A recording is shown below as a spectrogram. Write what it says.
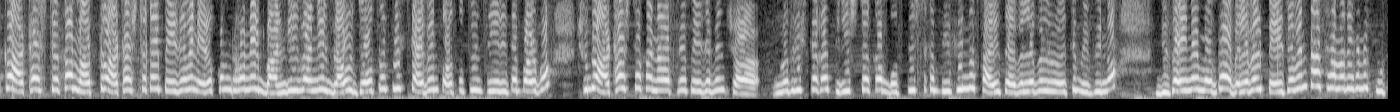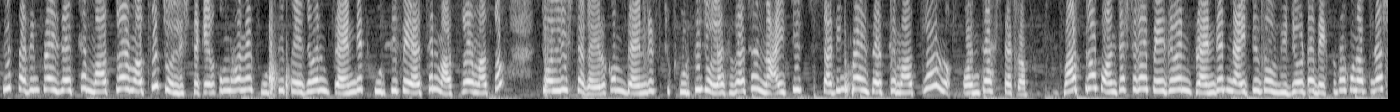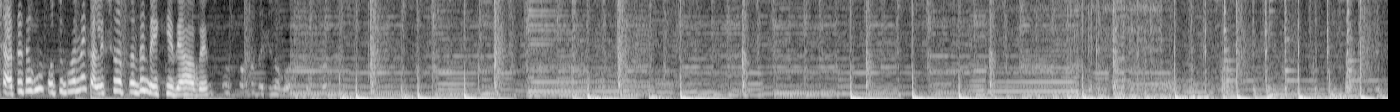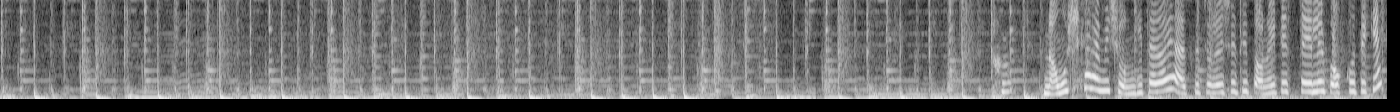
টাকা, আঠাশ টাকা, মাত্র আঠাশ টাকায় পেয়ে যাবেন এরকম ধরনের বান্ডিল বান্ডিল ব্লাউজ যত পিস চাইবেন তত পিস দিয়ে দিতে পারব। শুধু আঠাশ টাকা না, আপনি পেয়ে যাবেন উনত্রিশ টাকা, তিরিশ টাকা, বত্রিশ টাকা, বিভিন্ন সাইজ অ্যাভেলেবেল রয়েছে, বিভিন্ন ডিজাইনের মধ্যে অ্যাভেলেবেল পেয়ে যাবেন। তাছাড়া আমাদের এখানে কুর্তি স্টার্টিং প্রাইস যাচ্ছে মাত্র আর মাত্র চল্লিশ টাকা। এরকম ধরনের কুর্তি পেয়ে যাবেন ব্র্যান্ডেড কুর্তি পেয়ে যাচ্ছেন মাত্র আর মাত্র চল্লিশ টাকা। এরকম ব্র্যান্ডেড কুর্তি চলে আসে। তাছাড়া নাইটির স্টার্টিং প্রাইস যাচ্ছে মাত্র পঞ্চাশ টাকা। মাত্র পঞ্চাশ টাকায় পেয়ে যাবেন ব্র্যান্ডেড নাইটি তো ভিডিওটা দেখতে থাকুন আপনার, সাথে থাকুন, প্রচুর ধরনের কালেকশন আপনাদের দেখিয়ে দেওয়া হবে। নমস্কার, আমি সঙ্গীতা রায়। আজকে চলে এসেছি তনয় টেক্সটাইলের পক্ষ থেকে।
